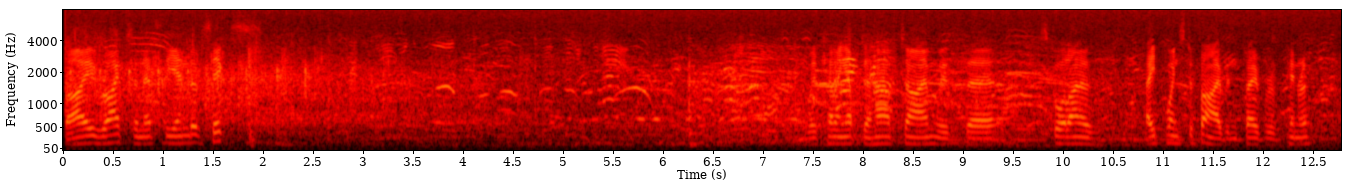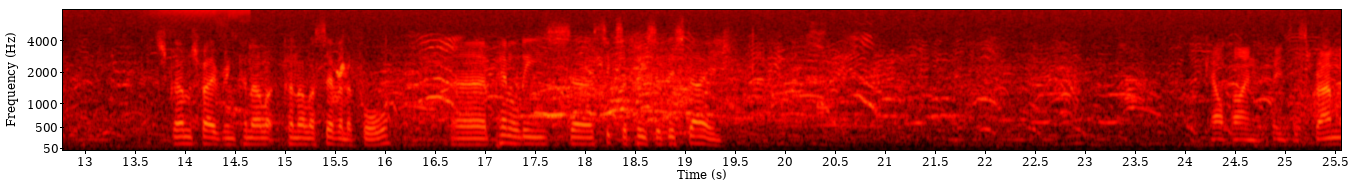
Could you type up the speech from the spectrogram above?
by Wright, and that's the end of six. And we're coming up to half-time with uh, a scoreline of eight points to five in favour of Penrith. Scrums favouring Cronulla, Cronulla 7 to 4. Uh, penalties uh, six apiece at this stage. Calpine feeds the scrum.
